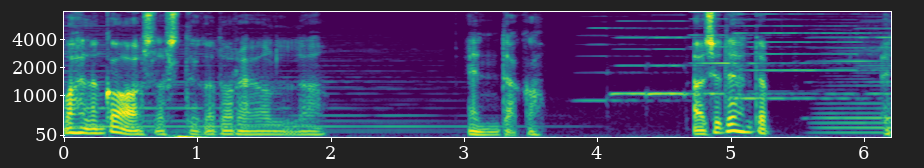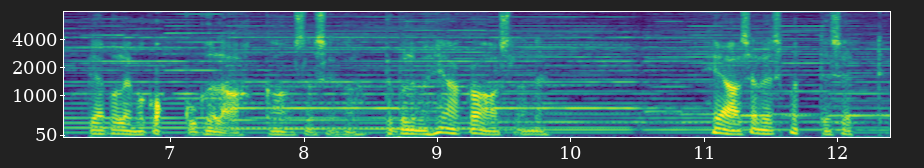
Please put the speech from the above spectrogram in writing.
vahel on kaaslastega tore olla endaga. aga see tähendab, et peab olema kokkukõla kaaslasega, peab olema hea kaaslane. hea selles mõttes, et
